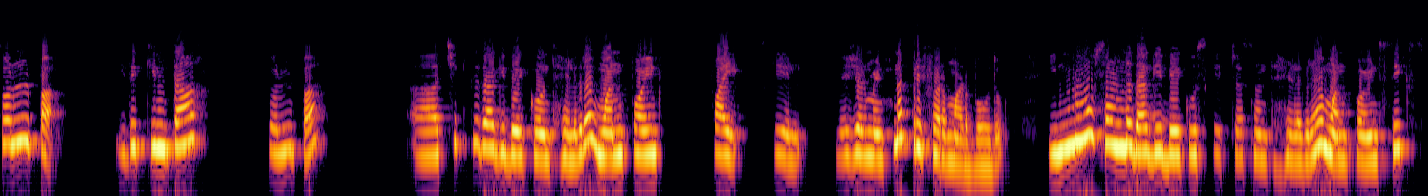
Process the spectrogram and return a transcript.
ಸ್ವಲ್ಪ, ಇದಕ್ಕಿಂತ ಸ್ವಲ್ಪ ಚಿಕ್ಕದಾಗಿ ಬೇಕು ಅಂತ ಹೇಳಿದ್ರೆ ಒನ್ ಪಾಯಿಂಟ್ ಫೈವ್ ಸ್ಕೇಲ್ ಮೆಜರ್ಮೆಂಟ್ನ ಪ್ರಿಫರ್ ಮಾಡ್ಬೋದು. ಇನ್ನೂ ಸಣ್ಣದಾಗಿ ಬೇಕು ಸ್ಕೆಚಸ್ ಅಂತ ಹೇಳಿದ್ರೆ ಒನ್ ಪಾಯಿಂಟ್ ಸಿಕ್ಸ್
